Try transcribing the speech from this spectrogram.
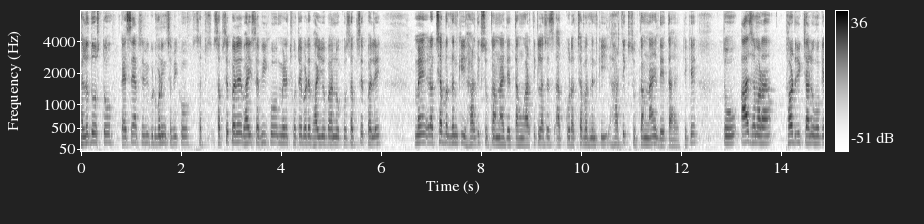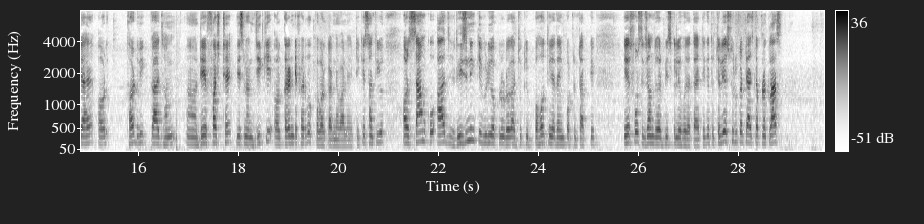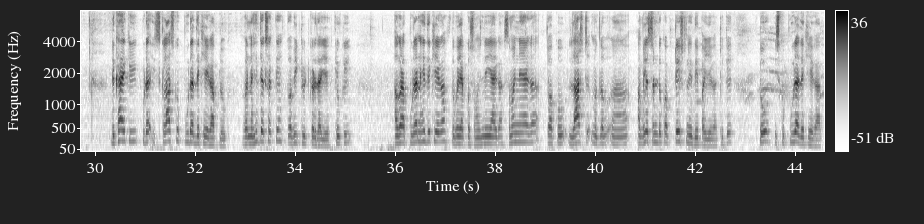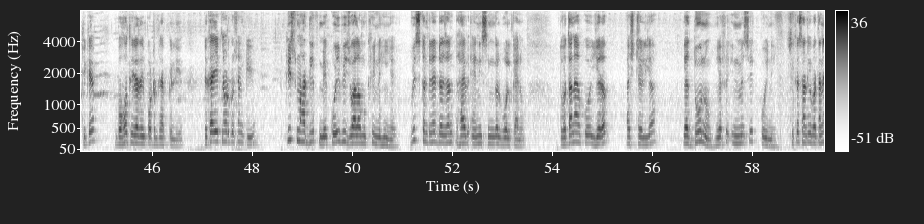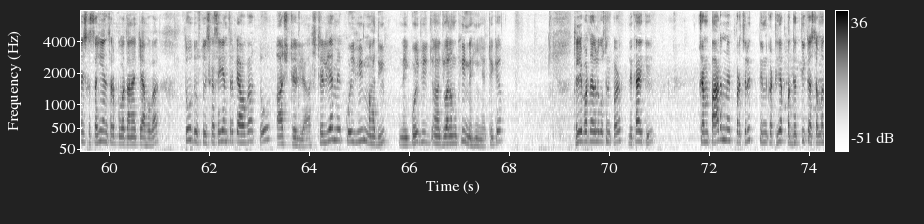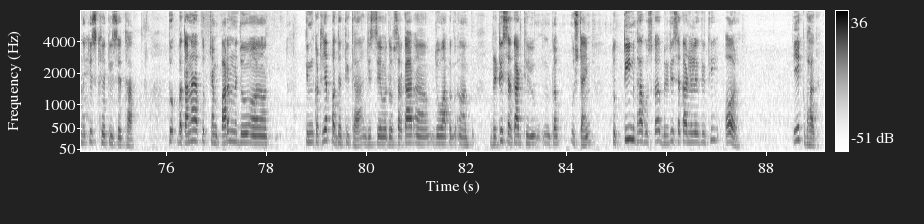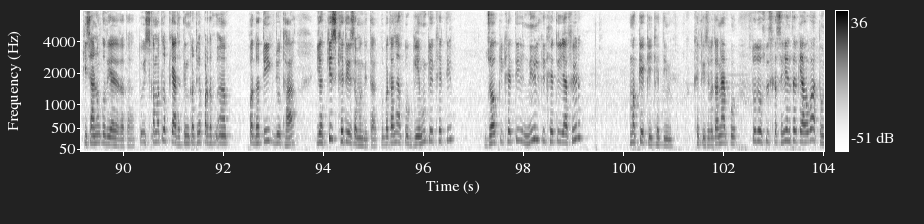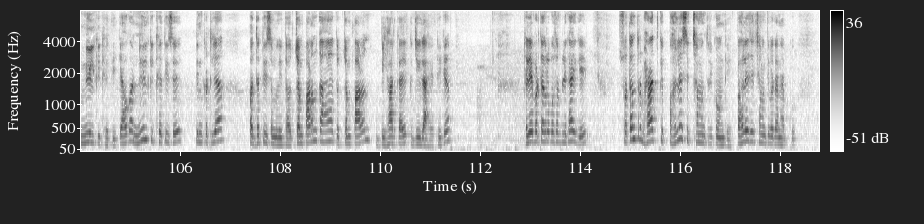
Hello दोस्तों, कैसे हैं आप सभी? गुड मॉर्निंग सभी को। सब, सबसे पहले भाई सभी को, मेरे छोटे बड़े भाइयों बहनों को, सबसे पहले मैं रक्षाबंधन की हार्दिक शुभकामनाएँ देता हूँ। आरती क्लासेस आपको रक्षाबंधन की हार्दिक शुभकामनाएँ देता है, ठीक है? तो आज हमारा थर्ड वीक चालू हो गया है और थर्ड वीक का आज हम डे फ़र्स्ट है, जिसमें हम जीके और करंट अफेयर को कवर करने वाले हैं, ठीक है साथियों? और शाम को आज रीजनिंग की वीडियो अपलोड होगा, जो कि बहुत ही ज़्यादा इंपॉर्टेंट आपके एयरफोर्स एग्ज़ाम दो हज़ार बीस के लिए हो जाता है, ठीक है? तो चलिए शुरू करते हैं आज का अपना क्लास लिखा है कि पूरा, इस क्लास को पूरा देखिएगा आप लोग। अगर नहीं देख सकते तो अभी क्विट कर जाइए, क्योंकि अगर आप पूरा नहीं देखिएगा तो भाई आपको समझ नहीं आएगा। समझ नहीं आएगा तो आपको लास्ट मतलब अगले संडे को आप टेस्ट नहीं दे पाइएगा, ठीक है? तो इसको पूरा देखिएगा आप, ठीक है? बहुत ही ज़्यादा इंपॉर्टेंट है आपके लिए। लिखा है एक नंबर क्वेश्चन की, किस महाद्वीप में कोई भी ज्वालामुखी नहीं है? Which continent doesn't have any single volcano तो बताना है आपको, यूरोप, ऑस्ट्रेलिया या दोनों, या फिर इनमें से कोई नहीं। है साथ ही बताना है, इसका सही आंसर आपको बताना है क्या होगा। तो दोस्तों, इसका सही आंसर क्या होगा? तो ऑस्ट्रेलिया। ऑस्ट्रेलिया में कोई भी महाद्वीप नहीं, कोई भी ज्वालामुखी नहीं है, ठीक है? चलिए बढ़ते अगले क्वेश्चन पर। लिखा है कि, चंपारण में प्रचलित तिनकठिया पद्धति का संबंध किस खेती से था? तो बताना है आपको, चंपारण में जो तिनकठिया पद्धति था, जिससे मतलब सरकार जो वहाँ पर ब्रिटिश सरकार थी मतलब उस टाइम तो तीन भाग उसका ब्रिटिश सरकार ले लेती थी और एक भाग किसानों को दिया जाता था। तो इसका मतलब क्या था? तिनकठिया पद्धति जो था, यह किस खेती से संबंधित था? तो बताना आपको, गेहूँ की खेती, जौ की खेती, नील की खेती या फिर मक्के की खेती में, खेती से बताना है आपको। तो दोस्तों, इसका सही आंसर क्या होगा? तो नील की खेती। क्या होगा? नील की खेती से तिनकठिया पद्धति संबंधित था। और चंपारण कहाँ है? तो चंपारण बिहार का एक जिला है, ठीक है? चलिए बढ़ते अगले क्वेश्चन लिखा है कि स्वतंत्र भारत के पहले शिक्षा मंत्री कौन थे? पहले शिक्षा मंत्री बताना है आपको।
